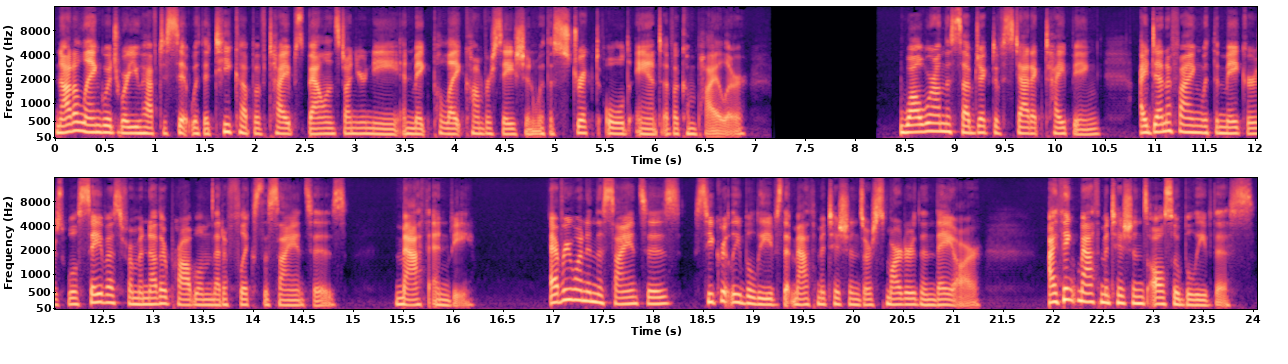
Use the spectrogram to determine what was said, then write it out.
not a language where you have to sit with a teacup of types balanced on your knee and make polite conversation with a strict old aunt of a compiler. While we're on the subject of static typing, identifying with the makers will save us from another problem that afflicts the sciences math envy. Everyone in the sciences secretly believes that mathematicians are smarter than they are. I think mathematicians also believe this.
